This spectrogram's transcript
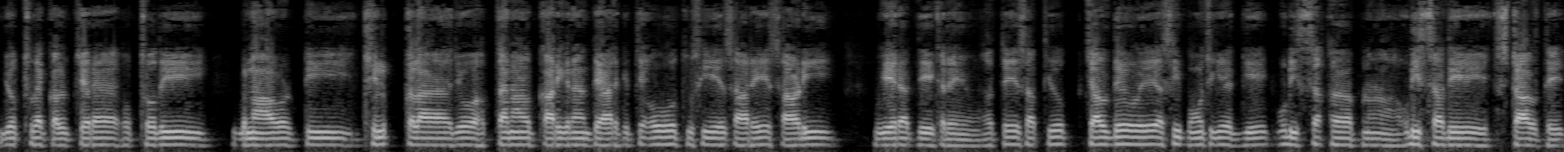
ਜੋ ਉੱਥੋਂ ਦਾ ਕਲਚਰ ਹੈ, ਉੱਥੋਂ ਦੀ ਬਨਾਵਟੀ ਸ਼ਿਲਪ ਕਲਾ ਜੋ ਹੱਥਾਂ ਨਾਲ ਕਾਰੀਗਰਾਂ ਨੇ ਤਿਆਰ ਕੀਤੇ, ਉਹ ਤੁਸੀਂ ਇਹ ਸਾਰੇ ਸਾੜੀ ਵਗੈਰਾ ਦੇਖ ਰਹੇ ਹੋ। ਅਤੇ ਸਾਥੀਓ, ਚੱਲਦੇ ਹੋਏ ਅਸੀਂ ਪਹੁੰਚ ਗਏ ਅੱਗੇ ਉੜੀਸਾ ਆਪਣਾ ਉੜੀਸਾ ਦੇ ਸਟਾਲ ਤੇ।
